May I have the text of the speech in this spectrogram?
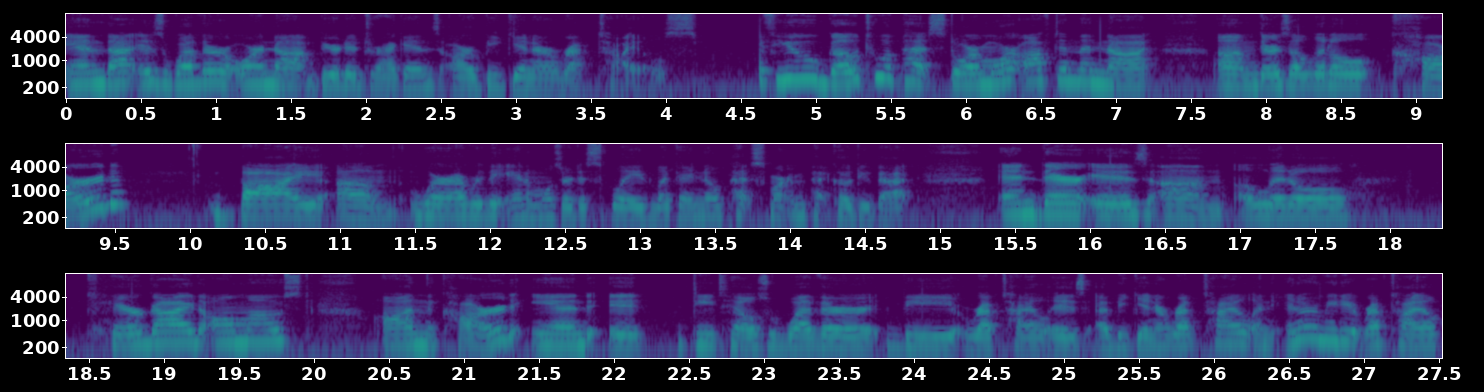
and that is whether or not bearded dragons are beginner reptiles. If you go to a pet store, more often than not, um, there's a little card by um, wherever the animals are displayed. Like I know PetSmart and Petco do that. And there is um, a little care guide almost on the card, and it details whether the reptile is a beginner reptile, an intermediate reptile,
